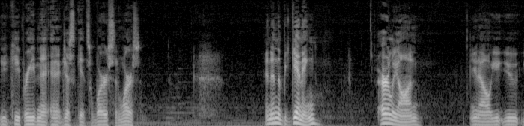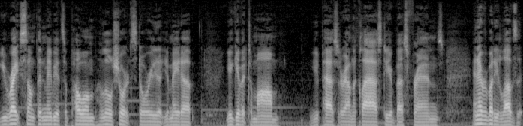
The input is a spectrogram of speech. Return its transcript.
you keep reading it, and it just gets worse and worse. And in the beginning, early on, you know, you, you, you write something, maybe it's a poem, a little short story that you made up, you give it to mom, you pass it around the class to your best friends, and everybody loves it.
